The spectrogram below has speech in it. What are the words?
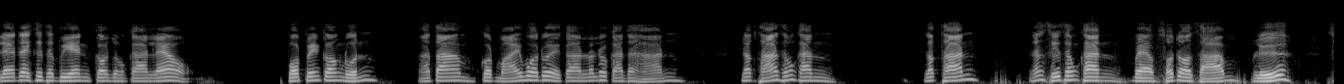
และได้ขึ้นทะเบียนกองประจำการแล้วปลดเป็นกองหนุนตามกฎหมายว่าด้วยการรับราชการทหาร หลักฐานสำคัญ หลักฐานหนังสือสำคัญแบบสด3หรือส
